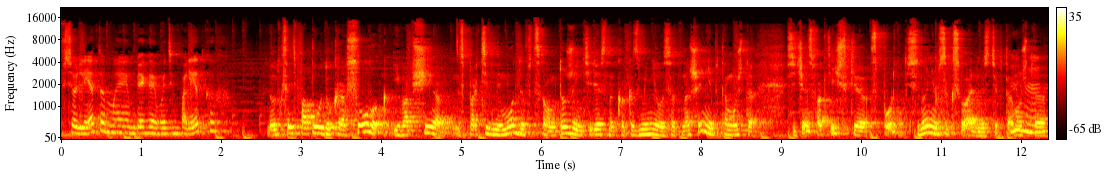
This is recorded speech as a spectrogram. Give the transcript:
все лето мы бегаем в этих балетках, Ну вот, кстати, по поводу кроссовок и вообще спортивной моды в целом тоже интересно, как изменилось отношение, потому что сейчас фактически спорт синоним сексуальности, потому что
